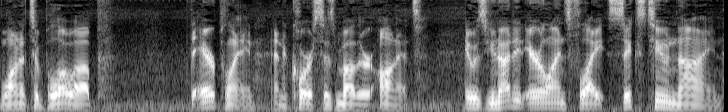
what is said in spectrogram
wanted to blow up the airplane and of course his mother on it. It was United Airlines flight 629.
